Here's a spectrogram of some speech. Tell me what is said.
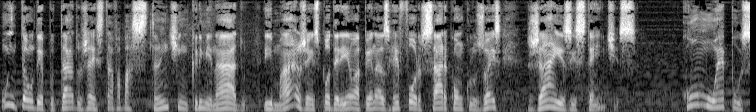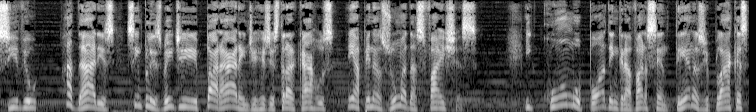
o então deputado já estava bastante incriminado. Imagens poderiam apenas reforçar conclusões já existentes. Como é possível radares simplesmente pararem de registrar carros em apenas uma das faixas? E como podem gravar centenas de placas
